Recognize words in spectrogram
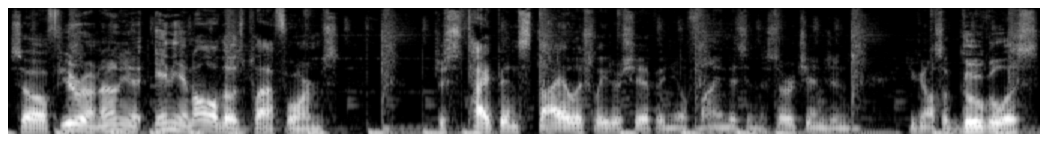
So if you're on any, any and all of those platforms, just type in stylish leadership and you'll find us in the search engines. You can also Google us.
